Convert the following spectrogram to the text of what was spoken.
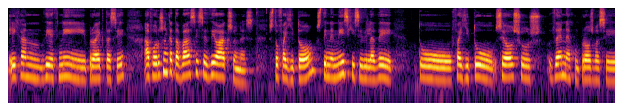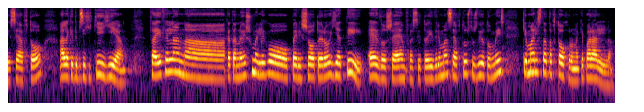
είχαν διεθνή προέκταση, αφορούσαν κατά βάση σε δύο άξονες. Στο φαγητό, στην ενίσχυση δηλαδή του φαγητού σε όσους δεν έχουν πρόσβαση σε αυτό, αλλά και την ψυχική υγεία. Θα ήθελα να κατανοήσουμε λίγο περισσότερο γιατί έδωσε έμφαση το Ίδρυμα σε αυτούς τους δύο τομείς και μάλιστα ταυτόχρονα και παράλληλα.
